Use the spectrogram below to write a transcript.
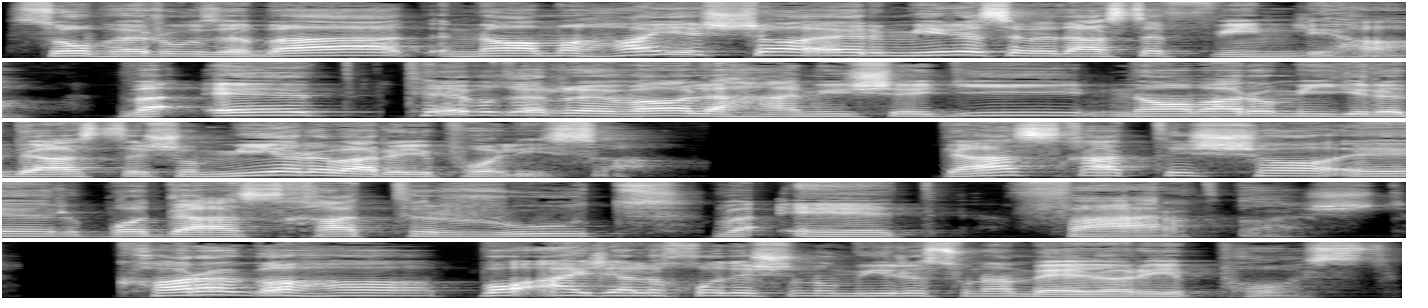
صبح روز بعد نامه های شاعر می‌رسه به دست فینلی ها و اد طبق روال همیشگی نامه رو می‌گیره دستش و میاره برای پلیسا. دست خط شاعر با دست خط روت و اد فرق داشت. کاراگاه ها با عجل خودشون رو میرسونن به اداره پست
